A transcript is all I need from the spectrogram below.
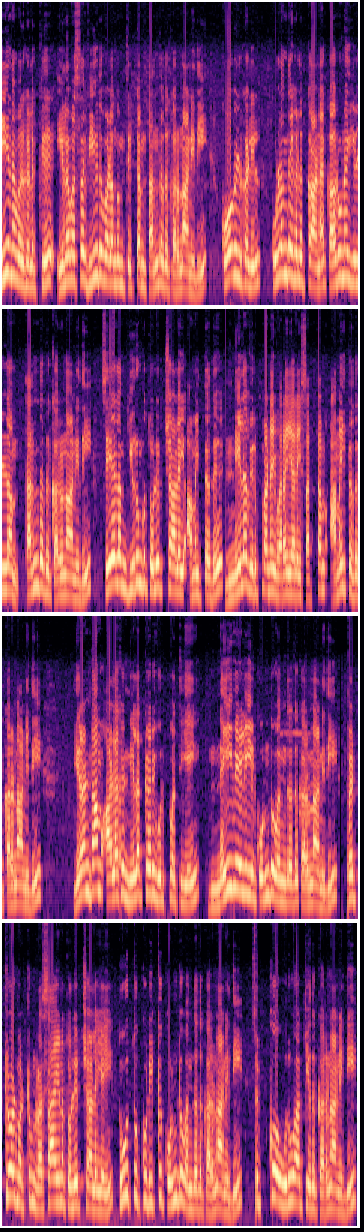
மீனவர்களுக்கு இலவச வீடு வழங்கும் திட்டம் தந்தது கருணாநிதி. கோவில்களில் குழந்தைகளுக்கான கருணை இல்லம் தந்தது கருணாநிதி. சேலம் இரும்பு தொழிற்சாலை அமைத்தது நில விற்பனை வரையறை சட்டம் அமைத்தது கருணாநிதி. இரண்டாம் அழகு நிலக்கரி உற்பத்தியை நெய்வேலியில் கொண்டு வந்தது கருணாநிதி. பெட்ரோல் மற்றும் ரசாயன தொழிற்சாலையை தூத்துக்குடிக்கு கொண்டு வந்தது கருணாநிதி. சிப்கோ உருவாக்கியது கருணாநிதி.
